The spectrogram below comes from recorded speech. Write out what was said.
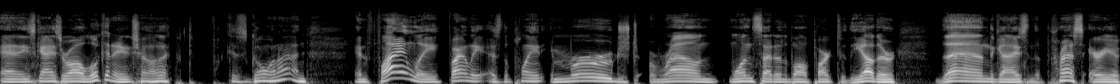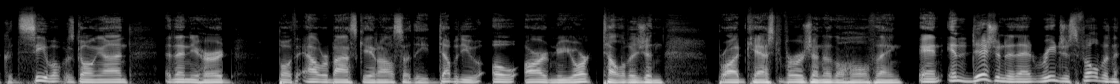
And these guys are all looking at each other like, what the fuck is going on? And finally, finally, as the plane emerged around one side of the ballpark to the other, then the guys in the press area could see what was going on. And then you heard both Al Hrabosky and also the WOR New York television broadcast version of the whole thing. And in addition to that, Regis Philbin,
